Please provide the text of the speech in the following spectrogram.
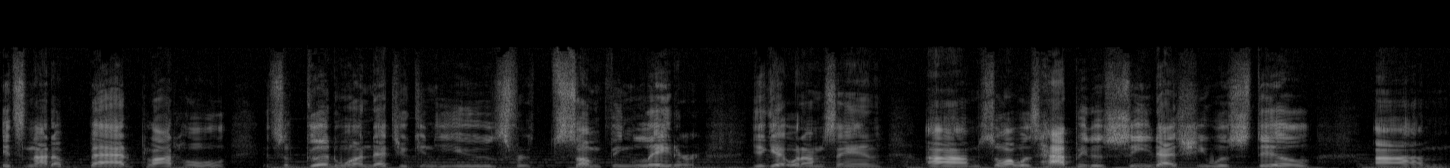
It's not a bad plot hole. It's a good one that you can use for something later. You get what I'm saying? Um, so I was happy to see that she was still, um,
